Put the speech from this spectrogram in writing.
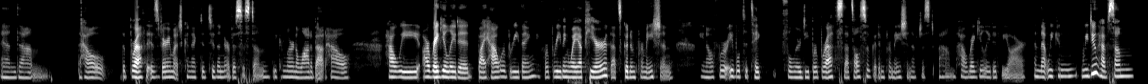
And, um, how the breath is very much connected to the nervous system. We can learn a lot about how how we are regulated by how we're breathing. If we're breathing way up here, that's good information. You know, if we're able to take fuller, deeper breaths, that's also good information of just um, how regulated we are, and that we can, we do have some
